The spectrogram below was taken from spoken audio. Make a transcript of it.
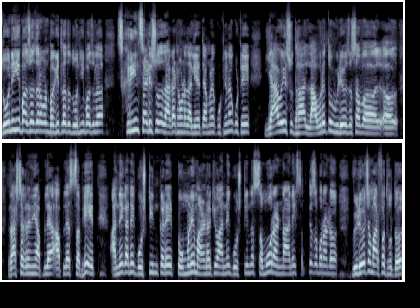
दोन्ही बाजूला जर आपण बघितलं तर दोन्ही बाजूला स्क्रीनसाठी सुद्धा जागा ठेवण्यात आली आहे. त्यामुळे कुठे ना कुठे यावेळी सुद्धा लावरे तो व्हिडिओ जसा राज ठाकरेंनी आपल्या आपल्या सभेत अनेक अनेक गोष्टींकडे टोमणे मारणं किंवा अनेक गोष्टींना समोर आणणं अनेक सत्य समोर आणणं व्हिडिओच्या मार्फत होतं.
